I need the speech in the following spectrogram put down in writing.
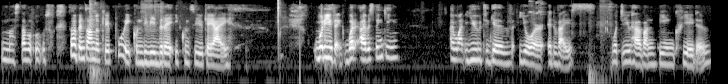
Ma stavo, stavo pensando che puoi condividere i consigli che hai. What do you think? What I was thinking, I want you to give your advice. What do you have on being creative?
